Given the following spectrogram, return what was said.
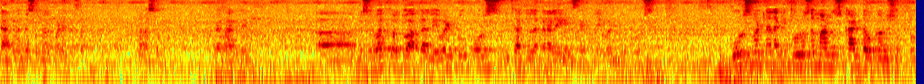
जातीनंतर सोनार पण आहे तसं. तर असो तो काय भाग नाही. मी सुरुवात करतो आपला लेवल टू कोर्स इथे आपल्याला करायला यायचं आहे. लेवल टू कोर्स कोर्स म्हटलं ना की थोडंसं माणूस कान टवकारू शकतो.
